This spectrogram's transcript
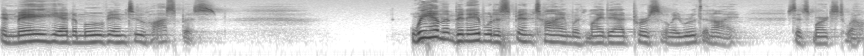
In May, he had to move into hospice. We haven't been able to spend time with my dad personally, Ruth and I, since March 12th.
